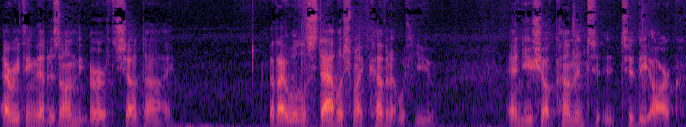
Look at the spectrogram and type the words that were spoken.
Everything that is on the earth shall die. But I will establish my covenant with you, and you shall come into to the ark,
